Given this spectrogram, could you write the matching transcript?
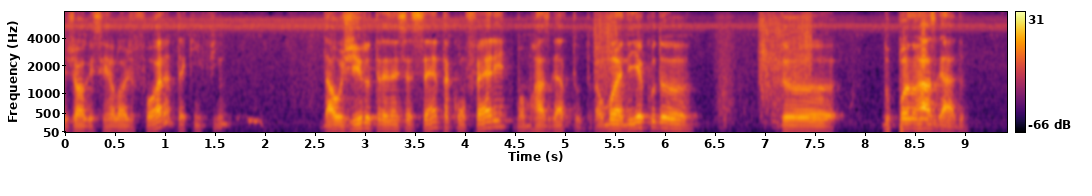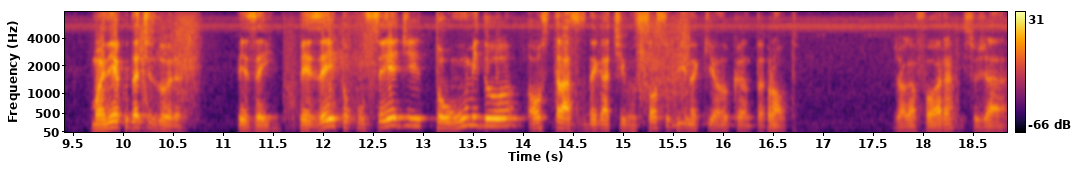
jogue esse relógio fora, até que enfim. Dá o giro 360, confere. Vamos rasgar tudo. É o maníaco do, do, do pano rasgado. Maníaco da tesoura. Pesei. Pesei, tô com sede, tô úmido. Olha os traços negativos, só subindo aqui ó, no canto. Pronto. Joga fora. Isso já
